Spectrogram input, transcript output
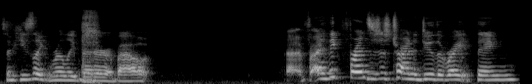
So he's like really bitter about. I think Firenze is just trying to do the right thing,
